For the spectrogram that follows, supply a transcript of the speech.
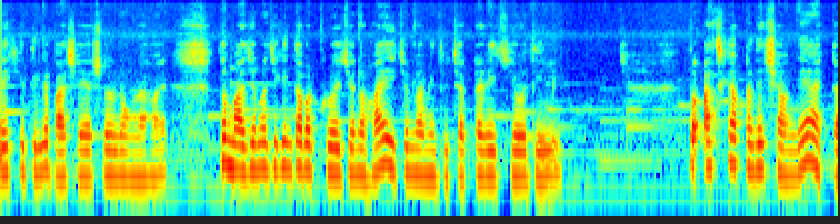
রেখে দিলে বাসায় আসলে নোংরা হয়। তো মাঝে মাঝে কিন্তু আবার প্রয়োজনও হয়, এই জন্য আমি দু চারটা রেখেও দিই। তো আজকে আপনাদের সঙ্গে একটা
